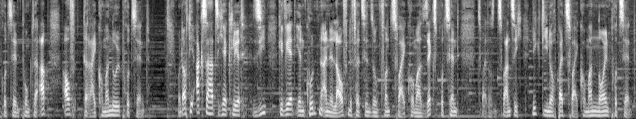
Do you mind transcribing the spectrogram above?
Prozentpunkte ab auf 3,0 Prozent. Und auch die AXA hat sich erklärt, sie gewährt ihren Kunden eine laufende Verzinsung von 2,6 Prozent. 2020 liegt die noch bei 2,9 Prozent.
